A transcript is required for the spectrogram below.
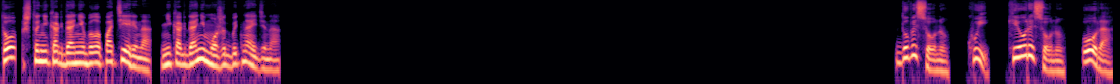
То, что никогда не было потеряно, никогда не может быть найдено. Dove sono? Qui. Che ore sono? Ora.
